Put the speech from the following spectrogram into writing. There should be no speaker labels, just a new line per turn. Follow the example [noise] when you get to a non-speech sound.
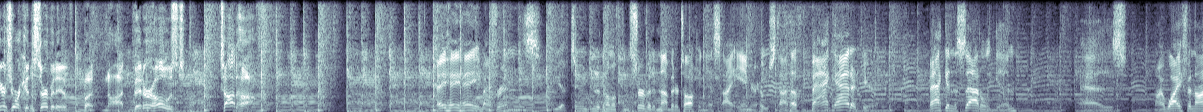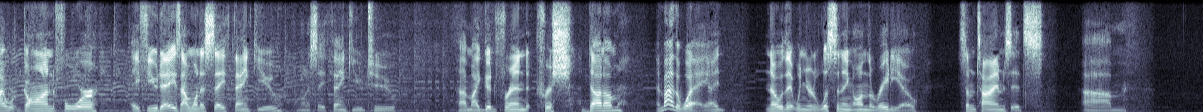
Here's your conservative, but not bitter host, Todd Huff.
Hey, hey, hey, my friends. You have tuned into the home of conservative, not bitter talking. Yes, I am your host, Todd Huff, back at it here. Back in the saddle again. As my wife and I were gone for a few days, I want to say thank you. I want to say thank you to uh, my good friend Krish Dhanam. And by the way, I know that when you're listening on the radio, sometimes it's, um,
